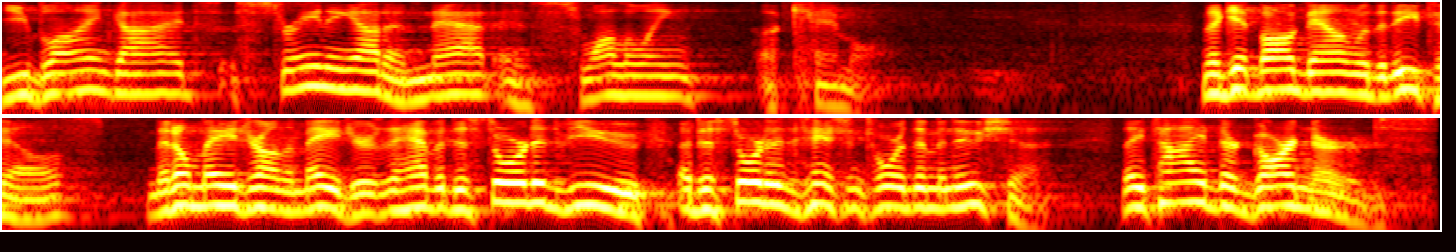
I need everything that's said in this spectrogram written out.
You blind guides, straining out a gnat and swallowing a camel. They get bogged down with the details they don't major on the majors. They have a distorted view, a distorted attention toward the minutiae. They tithe their garden herbs,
